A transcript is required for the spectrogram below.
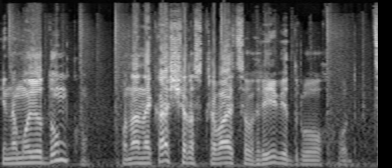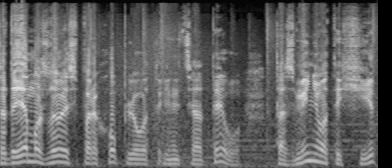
І на мою думку, вона найкраще розкривається в грі від другого ходу. Це дає можливість перехоплювати ініціативу та змінювати хід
